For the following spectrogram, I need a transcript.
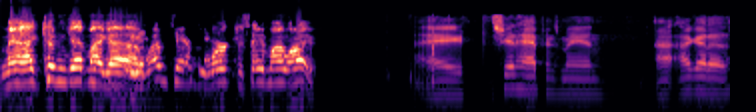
man, I couldn't get my uh, webcam to work to save my life. hey, shit happens, man. I, I gotta,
